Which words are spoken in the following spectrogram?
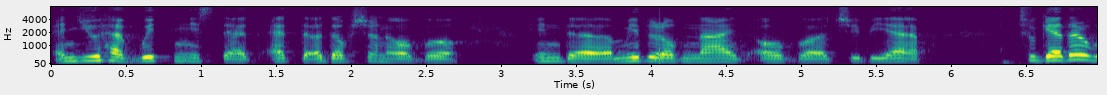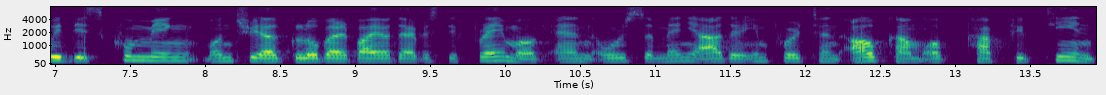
And you have witnessed that at the adoption of, uh, in the middle of night of uh, GBF, together with this Kunming Montreal Global Biodiversity Framework and also many other important outcome of COP15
